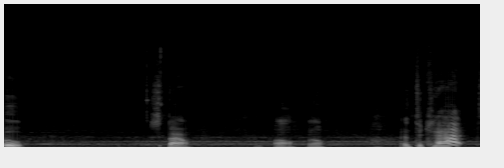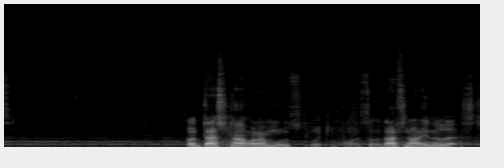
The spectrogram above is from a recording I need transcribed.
Ooh. Sparrow. Oh, no. It's a cat! But that's not what I'm looking for, so that's not in the list.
